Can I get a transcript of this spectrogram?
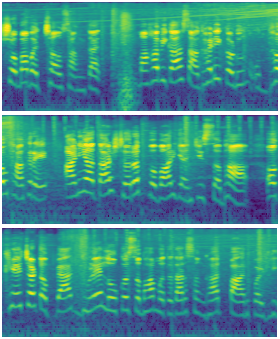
शोभा बच्चाव सांगतात महाविकास आघाडीकडून उद्धव ठाकरे आणि आता शरद पवार यांची सभा अखेरच्या टप्प्यात धुळे लोकसभा मतदारसंघात पार पडली.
